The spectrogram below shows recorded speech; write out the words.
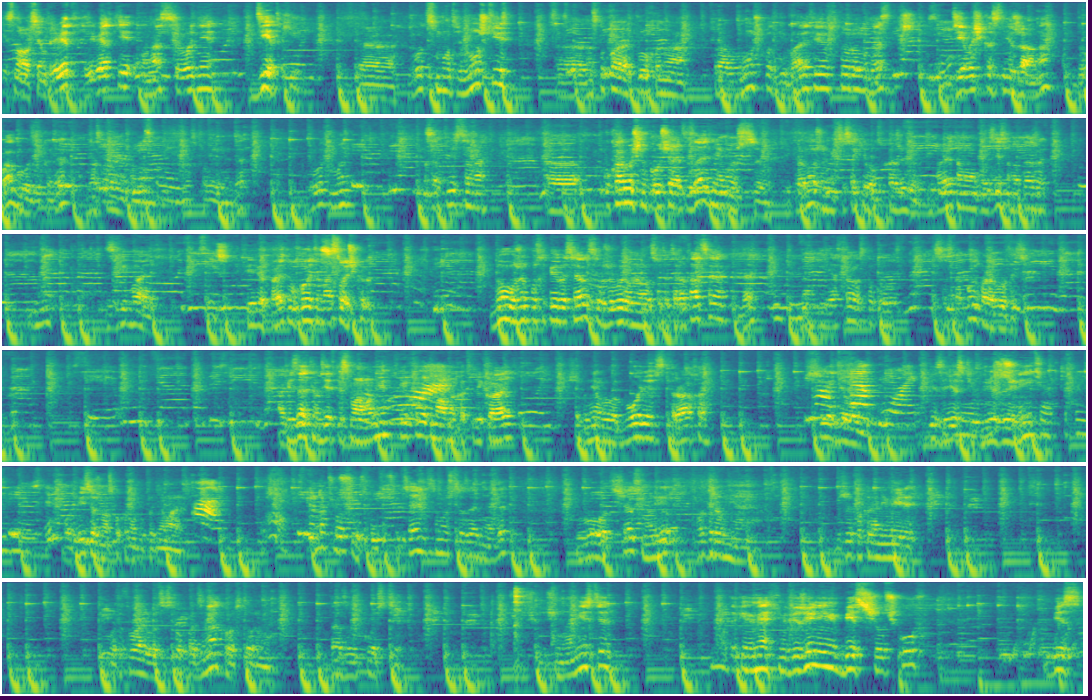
И снова всем привет, ребятки, у нас сегодня детки. Э, вот смотрим ножки, э, наступает плохо на правую ножку, отгибает ее в сторону, да? Девочка Снежана, два годика, да? Два с половиной, по-моему. Два с половиной, да? Вот мы, соответственно, э, укорочены, получается, задние мышцы, икроножие вместе с ахилловым сухожилием, поэтому вот здесь она даже не сгибает вперед, поэтому ходит на носочках. Но уже после первого сеанса уже выровнялась вот эта ротация, да? И осталось только вот со стопой поработать. Обязательно детки с мамами приходят, мамы их отвлекают, чтобы не было боли, страха. Все делаем без резких движений. Вот, видите уже, насколько ногу поднимает? Ну, чуть-чуть, чуть-чуть тянется мышца задняя, да? Вот, сейчас мы ее подровняем. Уже, по крайней мере, вот, отваливаются стопы одинаково в сторону. Тазовые кости чуть-чуть на месте. Ну, вот такими мягкими движениями, без щелчков, без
